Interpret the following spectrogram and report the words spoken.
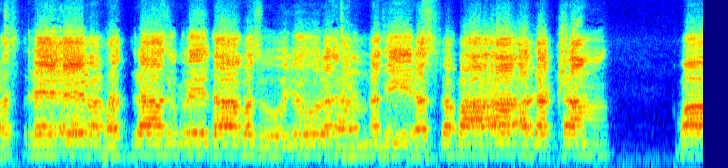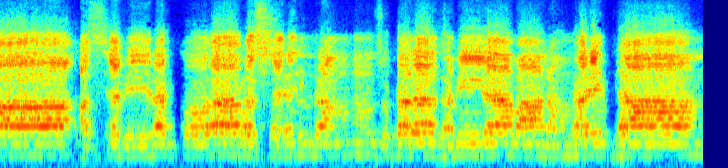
अस्त्रे एव भद्रा सुकृता वसूयोरधन्नधीरस्वपा अदक्षम् क्वा अस्य वीरम् को अपश्यदिन्द्रम् सुकरधमीयमानम् हरिभ्याम्।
